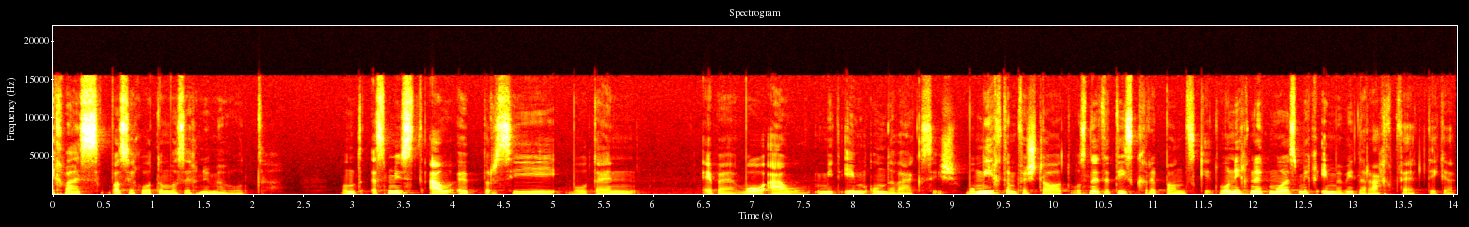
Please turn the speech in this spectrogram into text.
ich weiß, was ich will und was ich nicht mehr will. Und es müsste auch jemand sein, der dann eben, wo auch mit ihm unterwegs ist, wo mich dann versteht, wo es nicht eine Diskrepanz gibt, wo ich nicht muss mich immer wieder rechtfertigen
